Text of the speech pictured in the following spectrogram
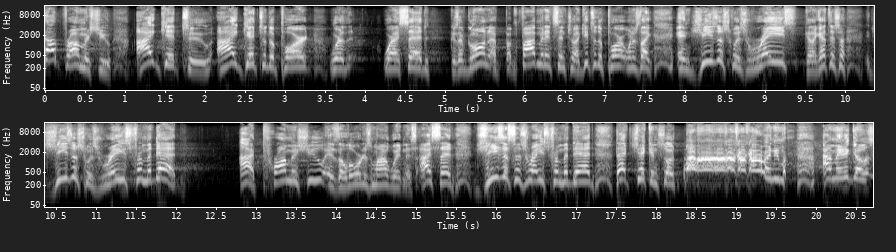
I promise you, I get to, I get to the part where, where I said, because I've gone I'm five minutes into it, I get to the part when it's like, and Jesus was raised, because I got this, Jesus was raised from the dead. I promise you, as the Lord is my witness, I said, Jesus is raised from the dead. That chicken so, I mean, it goes.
